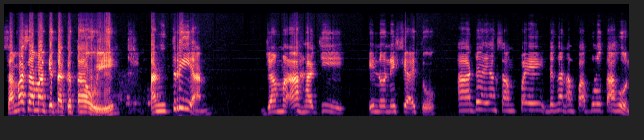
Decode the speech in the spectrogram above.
Sama-sama kita ketahui antrian jamaah haji Indonesia itu ada yang sampai dengan 40 tahun.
